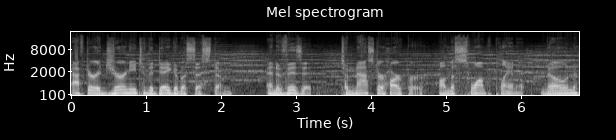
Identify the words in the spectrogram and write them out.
after a journey to the Dagobah system and a visit to Master Harper on the swamp planet known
